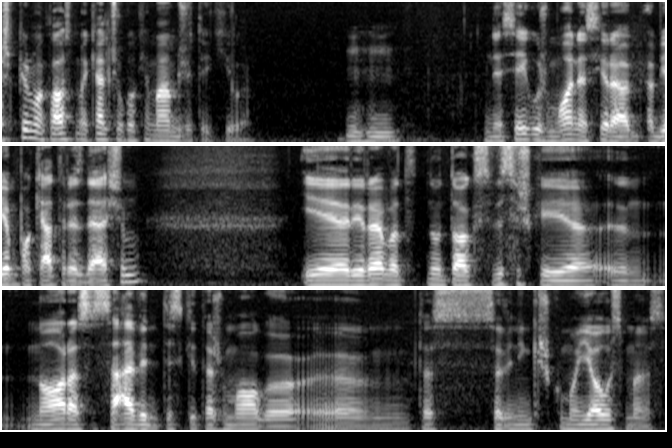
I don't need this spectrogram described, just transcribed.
aš pirmą klausimą kelčiau, kokiam amžiui tai kyla. Mhm. Nes jeigu žmonės yra abiem po 40 ir yra vat, nu, toks visiškai e, noras savintis kitą žmogų, e, tas savininkiškumo jausmas,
